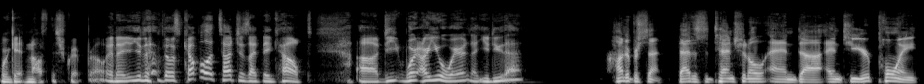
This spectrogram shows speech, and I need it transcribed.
we're getting off the script, bro. And uh, you know those couple of touches I think helped. Uh, do you, were, are you aware that you do that? Hundred percent. That is intentional. And uh, and to your point,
